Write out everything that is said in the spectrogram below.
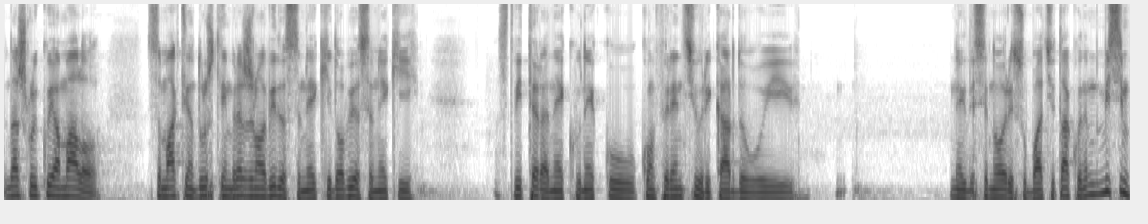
znaš koliko ja malo sam aktivan na društvenim mrežama, ali vidio sam neki, dobio sam neki s Twittera neku, neku konferenciju Ricardovu i negde se Norris ubacio tako. Ne, mislim,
